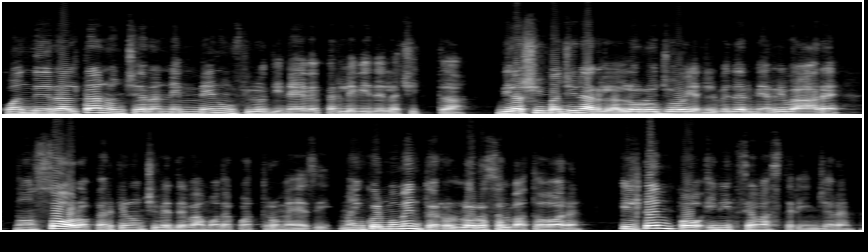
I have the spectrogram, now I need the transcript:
quando in realtà non c'era nemmeno un filo di neve per le vie della città. Vi lascio immaginare la loro gioia nel vedermi arrivare, non solo perché non ci vedevamo da quattro mesi, ma in quel momento ero il loro salvatore. Il tempo iniziava a stringere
